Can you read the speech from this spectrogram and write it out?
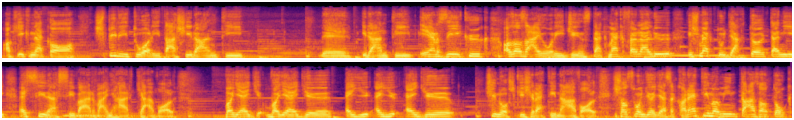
akiknek a spiritualitás iránti iránti érzékük az az iOrigins-nek megfelelő, és meg tudják tölteni egy színes szivárványhártyával. Vagy egy, vagy egy, egy, egy, egy, egy csinos kis retinával. És azt mondja, hogy ezek a retina mintázatok,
